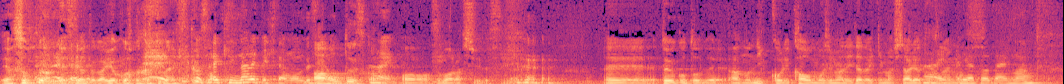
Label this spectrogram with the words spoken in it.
い。やそうなんですよとかよくわかんない結構最近慣れてきたもんですよ。あ本当ですか、はい。あ素晴らしいですね。えー、ということであのにっこり顔文字までいただきましてありがとうごはい、ざいます、ありがとうございます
